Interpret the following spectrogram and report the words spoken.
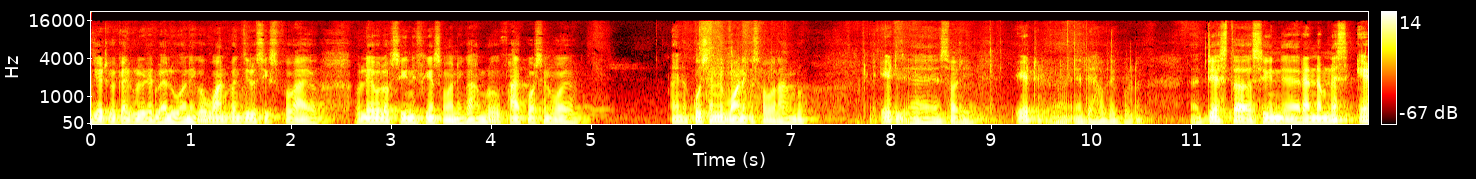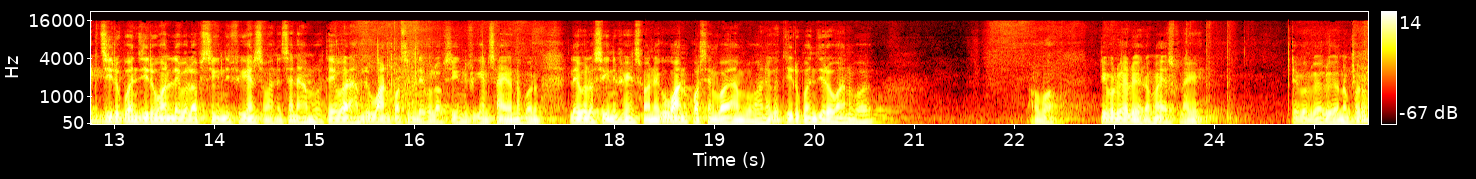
जेडको क्यालकुलेटेड भ्यालु भनेको one point zero six four आयो। लेभल अफ सिग्निफिकेन्स भनेको हाम्रो फाइभ पर्सेन्ट भयो। होइन क्वेसनले भनेको छ होला हाम्रो। एट सरी एट देखाउँदा एकपल्ट। टेस्ट द सिग्नि randomness at zero point zero one level of significance भनेको छ नि हाम्रो। त्यही भएर हामीले वान पर्सेन्ट लेभल अफ सिग्निफिकेन्समा हेर्नु पऱ्यो लेभल अफ सिग्निफिकेन्स भनेको वान पर्सेन्ट भयो हाम्रो भनेको। जिरो पोइन्ट जिरो वान भयो। अब टेबल भ्यालु हेरौँ है यसको लागि। टेबल भ्यालु हेर्नु पऱ्यो।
